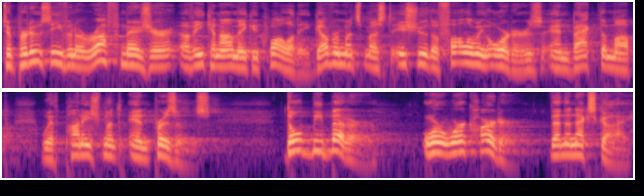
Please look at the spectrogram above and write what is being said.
To produce even a rough measure of economic equality, governments must issue the following orders and back them up with punishment and prisons. Don't be better or work harder than the next guy.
